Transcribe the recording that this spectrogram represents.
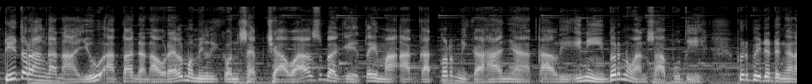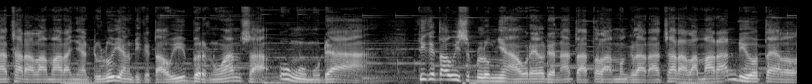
Diterangkan Ayu, Atta dan Aurel memiliki konsep Jawa sebagai tema akad pernikahannya kali ini bernuansa putih. Berbeda dengan acara lamarannya dulu yang diketahui bernuansa ungu muda. Diketahui sebelumnya Aurel dan Atta telah menggelar acara lamaran di Hotel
